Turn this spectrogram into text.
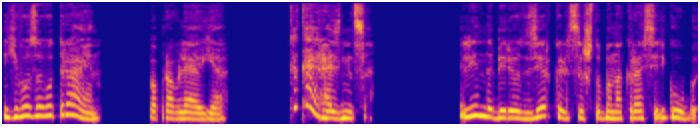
Его зовут Райан, поправляю я. Какая разница? Линда берет зеркальце, чтобы накрасить губы.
